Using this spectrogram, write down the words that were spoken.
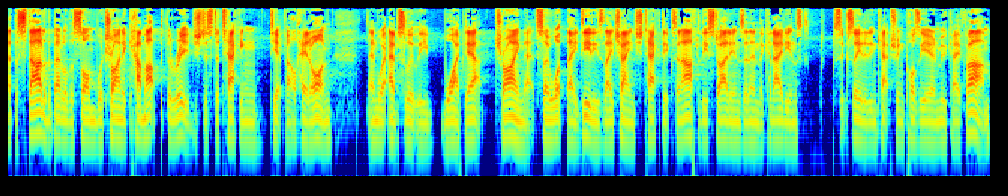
at the start of the Battle of the Somme were trying to come up the ridge, just attacking Thiepval head on, and were absolutely wiped out trying that. So what they did is they changed tactics, and after the Australians and then the Canadians succeeded in capturing Pozières and Mouquet Farm,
